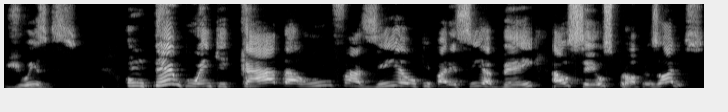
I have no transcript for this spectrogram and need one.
juízes. Um tempo em que cada um fazia o que parecia bem aos seus próprios olhos.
